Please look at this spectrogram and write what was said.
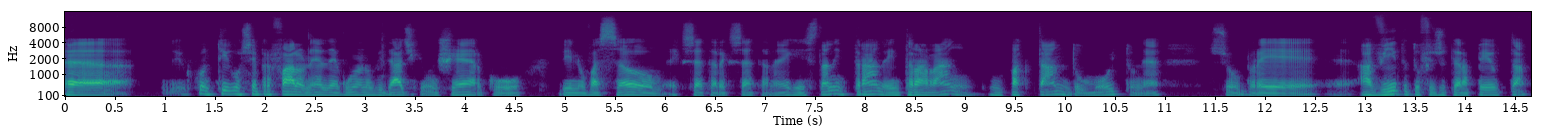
uh, contigo sempre falo né, de alguma novidade que eu enxergo, de inovação, etc, etc, né, que estão entrando, entrarão impactando muito, né, sobre eh, a vida do fisioterapeuta,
